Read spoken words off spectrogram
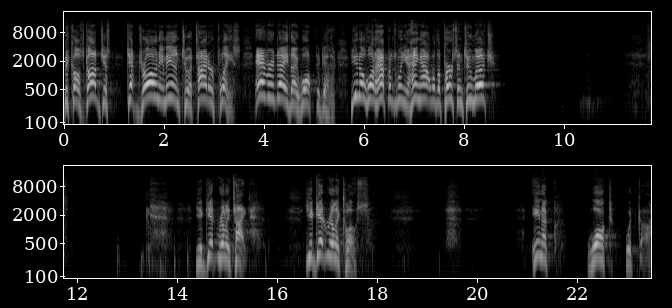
because God just kept drawing him into a tighter place. Every day they walked together. You know what happens when you hang out with a person too much? You get really tight. You get really close. Enoch walked with God.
